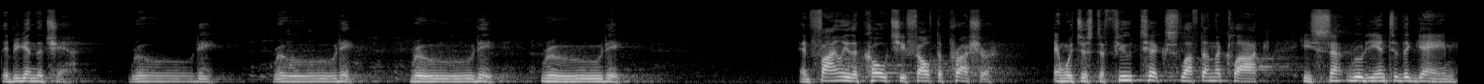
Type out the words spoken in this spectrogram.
They began to chant, Rudy, Rudy, Rudy, Rudy. And finally, the coach, he felt the pressure. And with just a few ticks left on the clock, he sent Rudy into the game,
